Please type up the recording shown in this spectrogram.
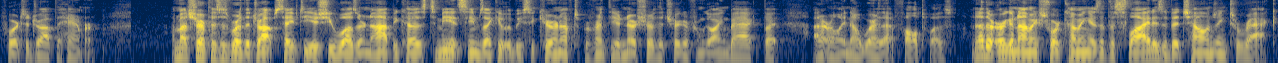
for it to drop the hammer. I'm not sure if this is where the drop safety issue was or not, because to me it seems like it would be secure enough to prevent the inertia of the trigger from going back, but I don't really know where that fault was. Another ergonomic shortcoming is that the slide is a bit challenging to rack.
